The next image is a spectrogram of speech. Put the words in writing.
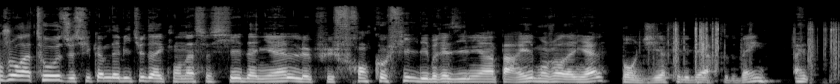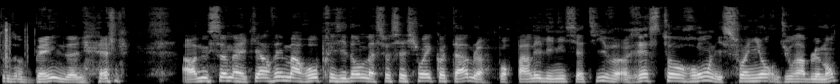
Bonjour à tous, je suis comme d'habitude avec mon associé Daniel, le plus francophile des Brésiliens à Paris. Bonjour Daniel. Dia, Philibert, tudo bem? Ah, tudo bem, Daniel. Alors nous sommes avec Hervé Marot, président de l'association Écotable, pour parler de l'initiative Restaurons les soignants durablement,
